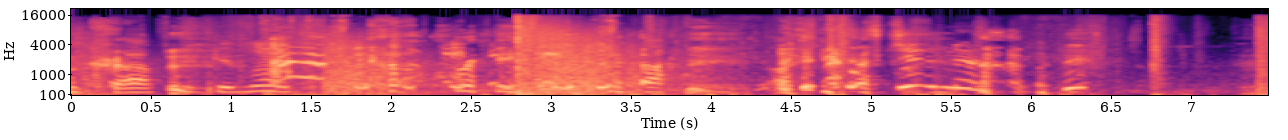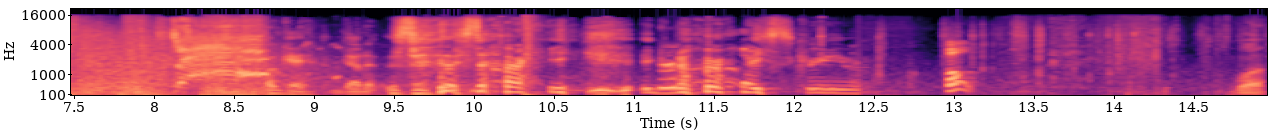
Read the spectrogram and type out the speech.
oh crap. Good luck. Freak. Kidding us. Okay, got it. Sorry. Ignore my scream. Oh, What?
